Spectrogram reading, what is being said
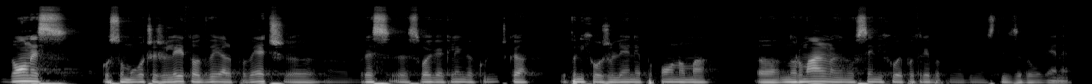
danes, ko so mogoče že leto, dve ali pa več eh, brez eh, svojega klenga konička, je pa njihovo življenje popolnoma eh, normalno in vse njihove potrebe po mobilnosti zadovoljene.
